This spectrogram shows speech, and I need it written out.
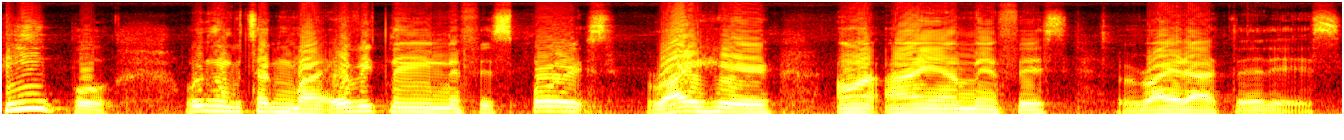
people. We're gonna be talking about everything Memphis sports right here on I Am Memphis right after this.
